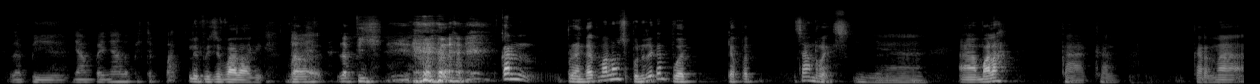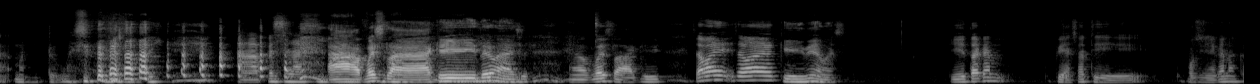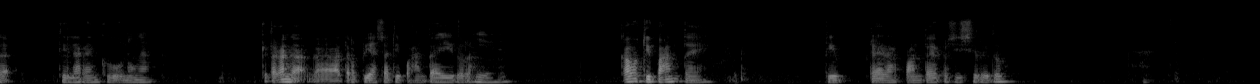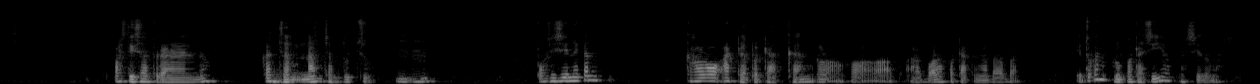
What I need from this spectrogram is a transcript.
lebih nyampe nya lebih cepat. Lebih cepat lagi. Malah lebih. Kan berangkat malam sebenarnya kan buat dapat sunrise. Iya. Ah, malah gagal karena mendung mas. Apes lagi. Apes lagi itu mas. Apes lagi. Sama sama gini ya mas. Kita kan biasa di posisinya kan agak di lereng gunung kan kita kan nggak nggak terbiasa di pantai itulah. Iya. kalau di pantai di daerah pantai pesisir itu pas di Sadranan itu kan jam 6 jam 7 Mm-mm. posisinya kan kalau ada pedagang kalau, kalau apalah pedagang atau apa itu kan belum pada siap mas itu mas.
